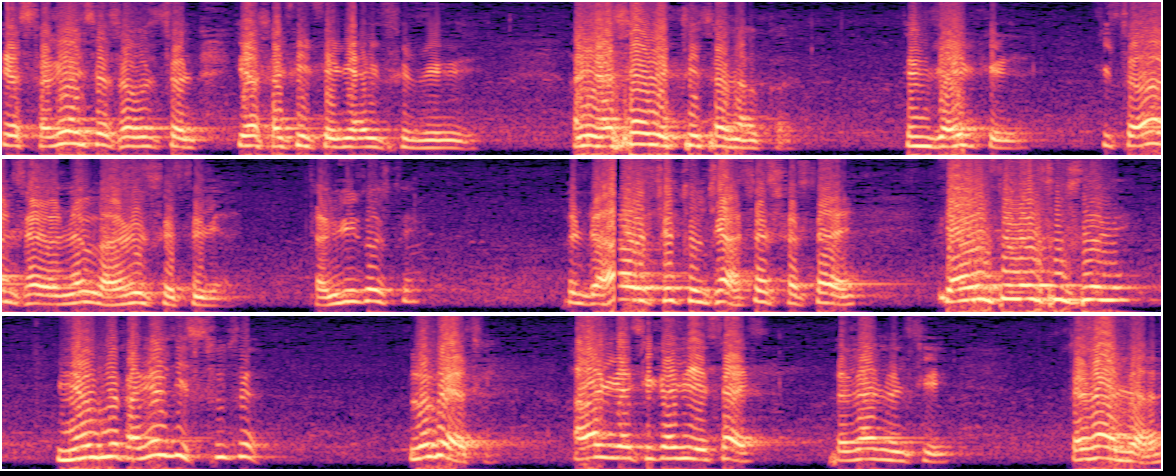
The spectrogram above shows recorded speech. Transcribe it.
या सगळ्यांचं संरक्षण यासाठी त्यांनी आयुष्य दिले. आणि अशा व्यक्तीचा नाव कर. त्यांनी जाहीर केलं की चव्हाण साहेबांना भारत रत्न द्या चांगली गोष्ट आहे. पण दहा वर्ष तुमच्या हातात सत्ता आहे. त्यावेळेस तुम्हाला सुचवले निवडणूक आल्या सुचलं. बघूयाच आज या ठिकाणी येत आहेत प्रधानमंत्री. तर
